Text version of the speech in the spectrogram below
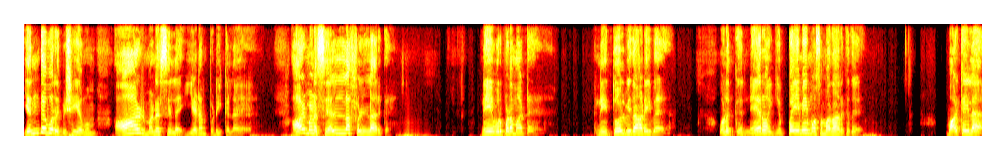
எந்த ஒரு விஷயமும் ஆழ் மனசில் இடம் பிடிக்கலை. ஆழ் மனசு எல்லாம் ஃபுல்லாக இருக்கு. நீ உருப்பட மாட்ட. நீ தோல்விதான் அடைவ. உனக்கு நேரம் எப்பயுமே மோசமாக தான் இருக்குது. வாழ்க்கையில்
